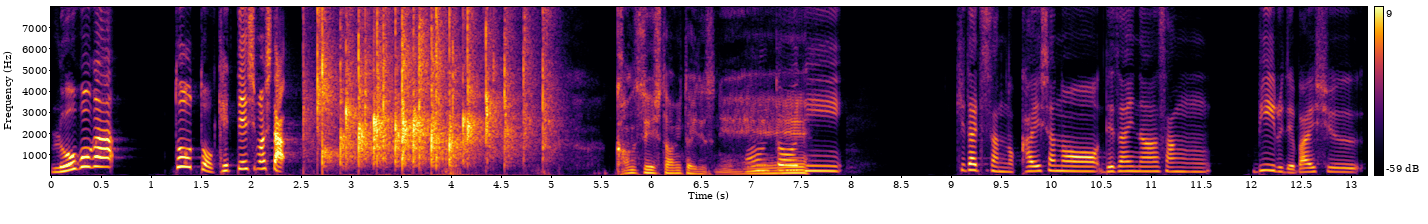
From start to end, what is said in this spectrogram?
ロゴが、とうとう決定しました。完成したみたいですね。本当。に、木立さんの会社のデザイナーさん、ビールで買収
